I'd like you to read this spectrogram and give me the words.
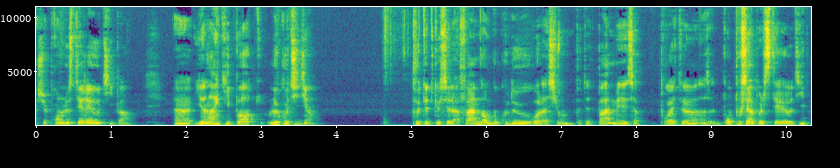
Je vais prendre le stéréotype. Hein il euh, y en a un qui porte le quotidien. Peut-être que c'est la femme dans beaucoup de relations, peut-être pas, mais ça pourrait être pour pousser un peu le stéréotype.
